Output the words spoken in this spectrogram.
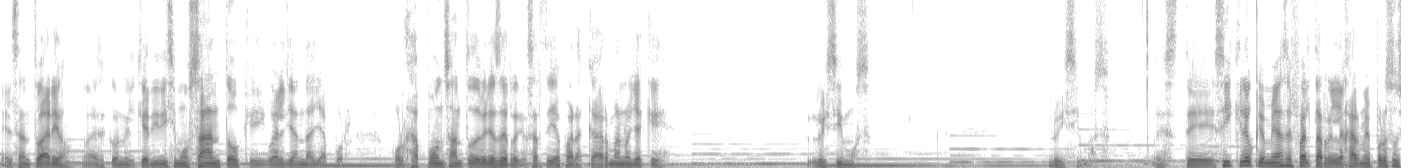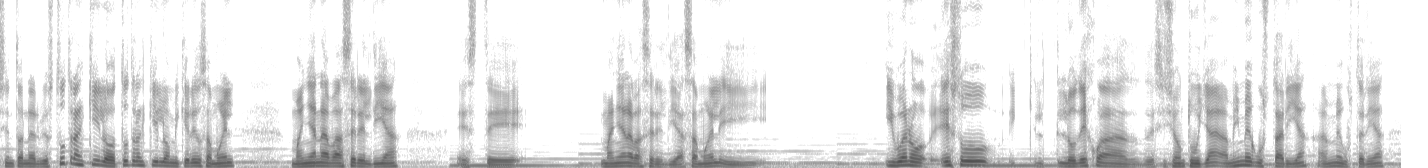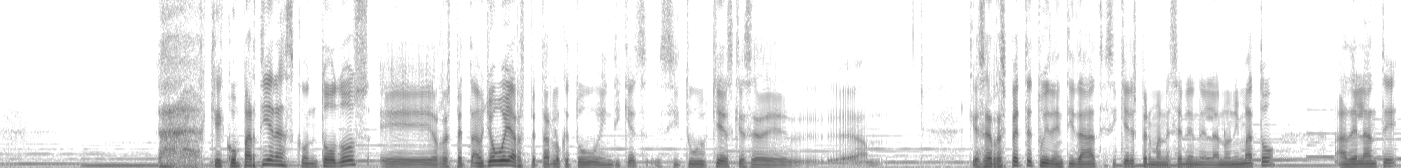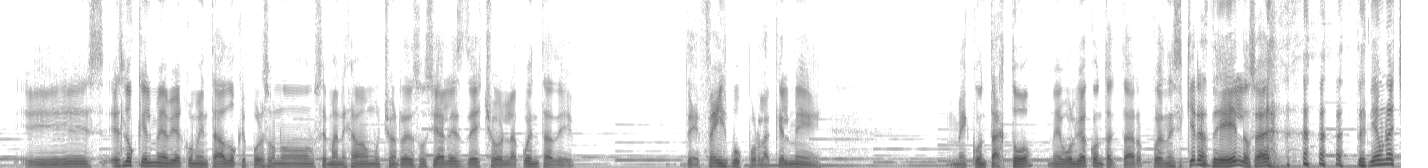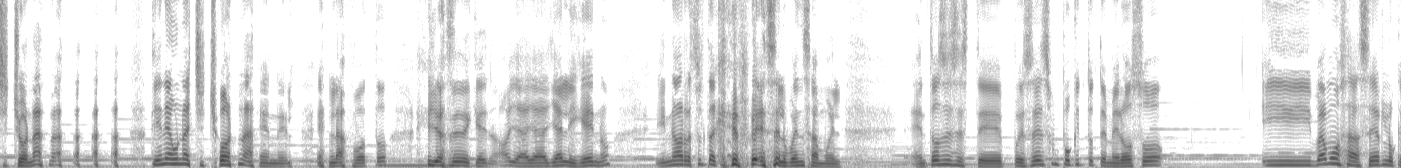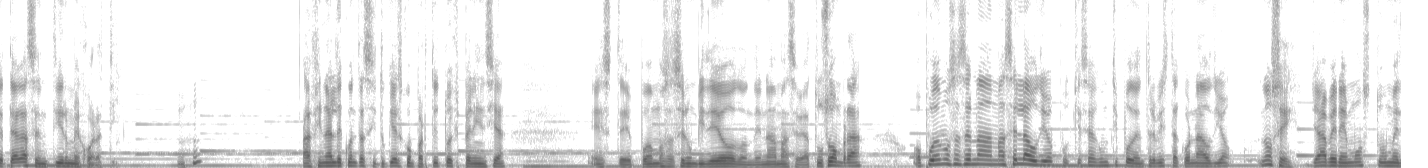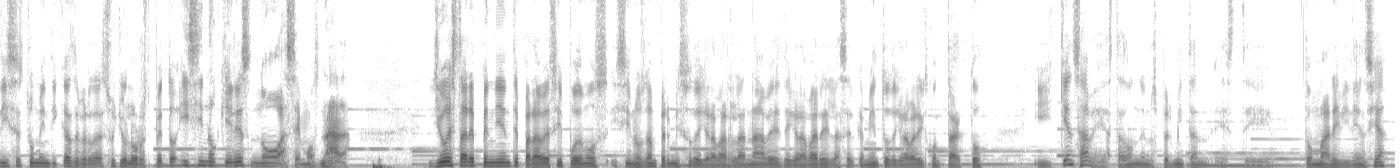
el santuario, eh, con el queridísimo Santo, que igual ya anda ya por, por Japón, Santo, deberías de regresarte ya para acá, hermano, ya que lo hicimos. Lo hicimos. Este, sí, creo que me hace falta relajarme, por eso siento nervios. Tú tranquilo, tú tranquilo, mi querido Samuel. Mañana va a ser el día. Este, mañana va a ser el día, Samuel, y, y bueno, eso lo dejo a decisión tuya. A mí me gustaría, a mí me gustaría que compartieras con todos, eh, yo voy a respetar lo que tú indiques. Si tú quieres que se que se respete tu identidad, si quieres permanecer en el anonimato, adelante. Es, es, lo que él me había comentado, que por eso no se manejaba mucho en redes sociales. De hecho, la cuenta de de Facebook por la que él me, me contactó, me volvió a contactar, pues ni siquiera es de él, o sea, tenía una chichona, tiene una chichona en, el, en la foto, y yo sé de que, no, ya, ya, ya ligué, ¿no? Y no, resulta que es el buen Samuel. Entonces, este, pues es un poquito temeroso y vamos a hacer lo que te haga sentir mejor a ti. A final de cuentas, si tú quieres compartir tu experiencia, este, podemos hacer un video donde nada más se vea tu sombra. O podemos hacer nada más el audio, porque sea algún tipo de entrevista con audio. No sé, ya veremos. Tú me dices, tú me indicas, de verdad, eso yo lo respeto. Y si no quieres, no hacemos nada. Yo estaré pendiente para ver si podemos, y si nos dan permiso de grabar la nave, de grabar el acercamiento, de grabar el contacto. Y quién sabe hasta dónde nos permitan este, tomar evidencia.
